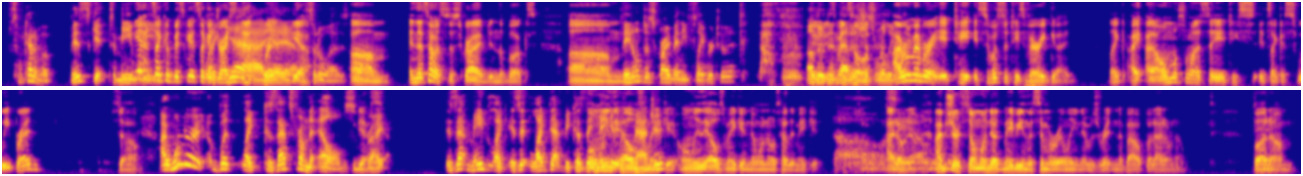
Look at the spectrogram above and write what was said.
some kind of a biscuit to me. when yeah, he- it's like a biscuit. It's like, a dry yeah, snap bread. Yeah, yeah, yeah. that's what it was. Um, and that's how it's described in the books. Um, they don't describe any flavor to it. dude, other than that, it's just really I remember it. Ta- it's supposed to taste very good. Like I, I almost want to say it tastes. It's like a sweet bread. So I wonder, but like, because that's from the elves, Yes. right? Is that made like? Is it like that because they only make the it with elves magic? make it. Only the elves make it. No one knows how they make it. Oh, So, I don't know. I'm sure someone does. Maybe in the Silmarillion it was written about, but I don't know. But Damn. um,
